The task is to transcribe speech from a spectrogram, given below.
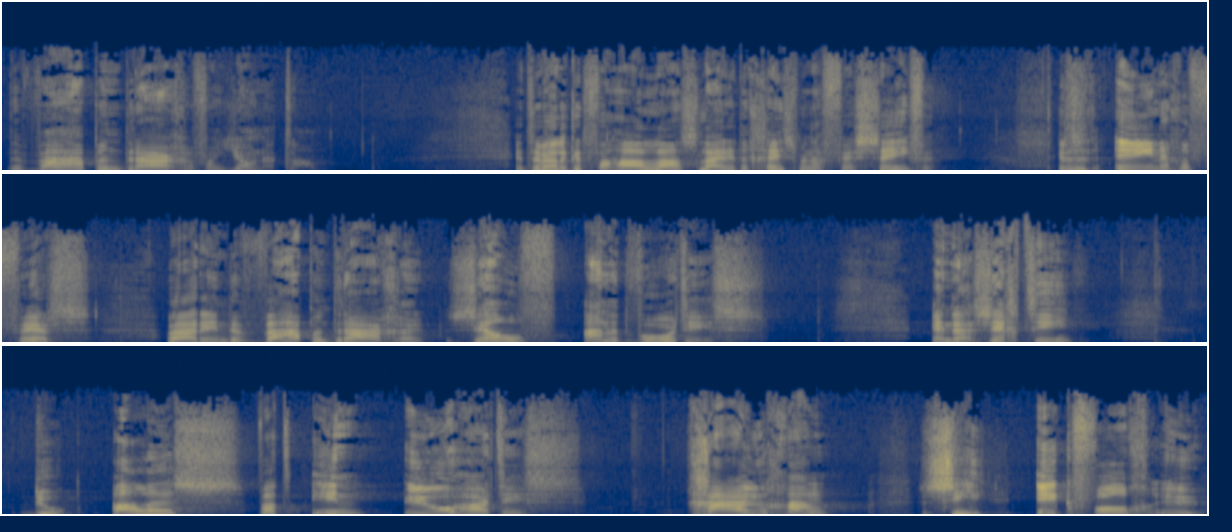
De wapendrager van Jonathan. En terwijl ik het verhaal las, leidde de geest me naar vers 7. Het is het enige vers waarin de wapendrager zelf aan het woord is. En daar zegt hij: Doe alles wat in uw hart is. Ga uw gang. Zie, ik volg u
